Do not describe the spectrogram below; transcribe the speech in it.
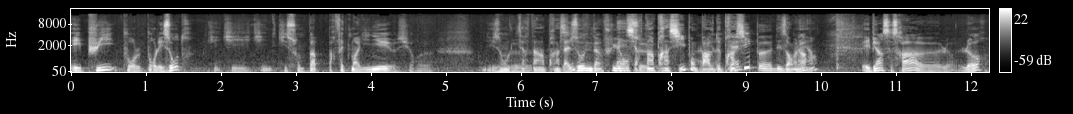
et puis pour, pour les autres, qui ne sont pas parfaitement alignés euh, sur euh, disons, le, certains la zone d'influence. Certains principes, on parle de principes euh, désormais. Hein. Eh bien, ce sera l'or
